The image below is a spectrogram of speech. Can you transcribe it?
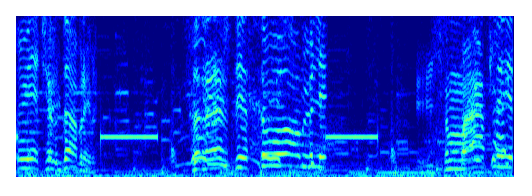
Вечер добрый. С Рождеством, блядь. С масленицей.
